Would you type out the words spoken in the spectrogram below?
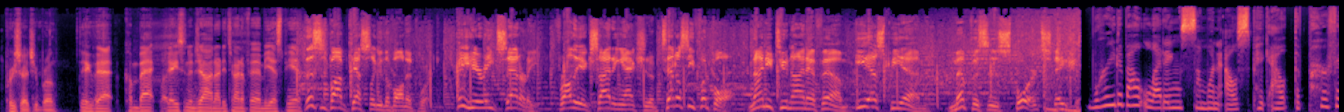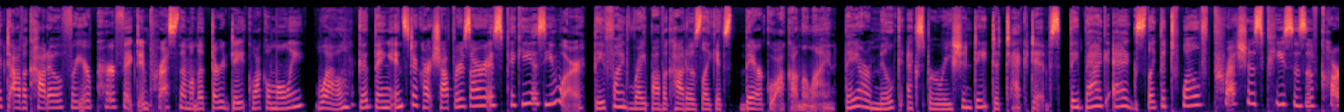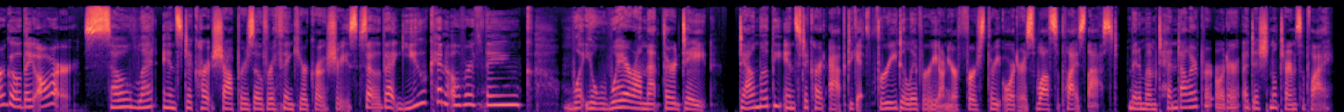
Appreciate you, brother. Dig that. Come back, Jason and John, 90 Turn FM, ESPN. This is Bob Kesling of the Vol Network. Be here each Saturday for all the exciting action of Tennessee football. 92.9 FM, ESPN, Memphis's sports station. Worried about letting someone else pick out the perfect avocado for your perfect impress them on the third date guacamole? Well, good thing Instacart shoppers are as picky as you are. They find ripe avocados like it's their guac on the line. They are milk expiration date detectives. They bag eggs like the 12 precious pieces of cargo they are. So let Instacart shoppers overthink your groceries so that you can overthink what you'll wear on that third date. Download the Instacart app to get free delivery on your first three orders while supplies last. Minimum $10 per order, additional term supply.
